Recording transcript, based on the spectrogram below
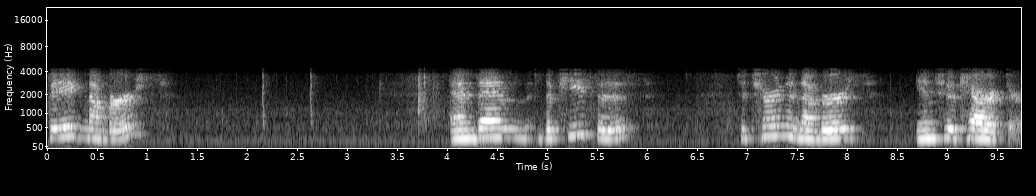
big numbers. And then the pieces to turn the numbers into a character.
